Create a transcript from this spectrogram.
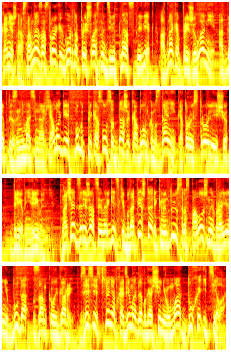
Конечно, основная застройка города пришлась на 19 век, однако при желании адепты занимательной археологии могут прикоснуться даже к обломкам зданий, которые строили еще древние римляне. Начать заряжаться энергетикой Будапешта рекомендую с расположенной в районе Буда замковой горы. Здесь есть все необходимое для обогащения ума, духа и тела.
